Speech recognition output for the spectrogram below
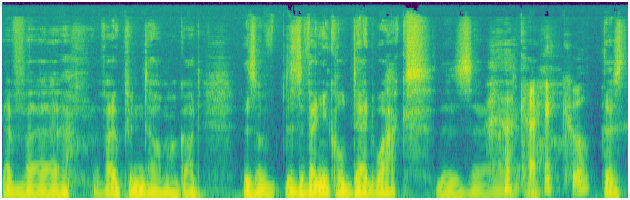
They've uh, they've opened. Oh my god! There's a there's a venue called Dead Wax. There's uh, okay, cool. there's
